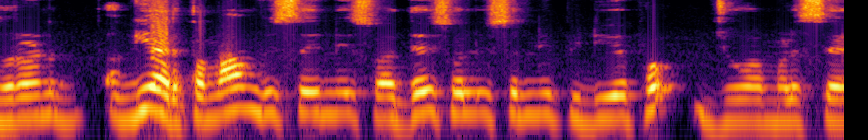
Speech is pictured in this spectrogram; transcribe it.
ધોરણ અગિયાર તમામ વિષયની સ્વાધ્યાય સોલ્યુશનની પીડીએફો જોવા મળશે.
